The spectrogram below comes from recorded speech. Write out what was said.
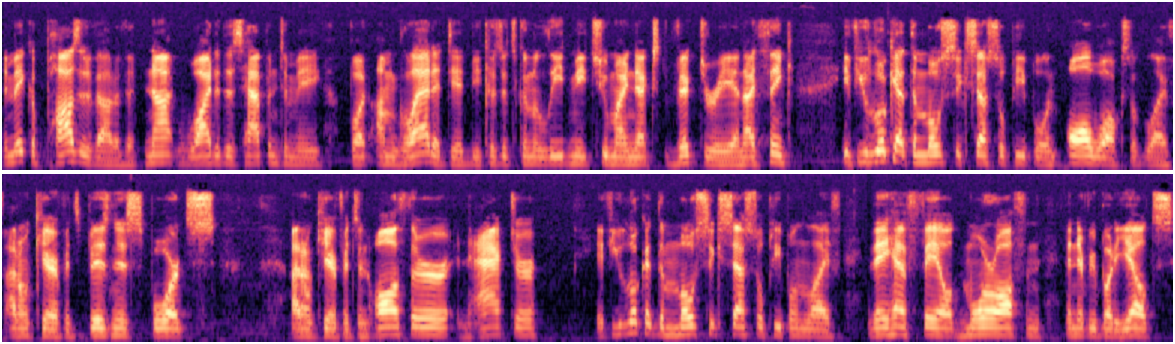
and make a positive out of it. Not why did this happen to me, but I'm glad it did because it's going to lead me to my next victory. And I think if you look at the most successful people in all walks of life, I don't care if it's business, sports, I don't care if it's an author, an actor. If you look at the most successful people in life, they have failed more often than everybody else,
